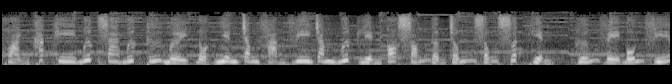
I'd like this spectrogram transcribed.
Khoảnh khắc khi bước ra bước thứ 10 đột nhiên trong phạm vi trăm bước liền có sóng gần trống giống xuất hiện, hướng về bốn phía.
